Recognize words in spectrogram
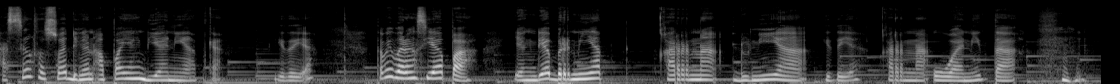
hasil sesuai dengan apa yang dia niatkan. Gitu ya. Tapi barang siapa yang dia berniat karena dunia gitu ya, karena wanita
